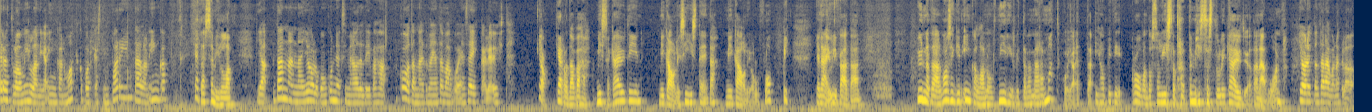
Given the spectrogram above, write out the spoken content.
Tervetuloa Millan ja Inkan matkapodcastin pariin. Täällä on Inka. Ja tässä Milla. Ja tänään näin joulukuun kunniaksi me ajateltiin vähän koota näitä meidän tämän vuoden seikkailuja yhteen. Joo, kerrotaan vähän, missä käytiin, mikä oli siisteintä, mikä oli ollut floppi. Ja näin ylipäätään ynnätään, varsinkin Inkalla on ollut niin hirvittävä määrä matkoja, että ihan piti rouvan tuossa listata, että missä tuli käytyä tänä vuonna. Joo, nyt on tänä vuonna kyllä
